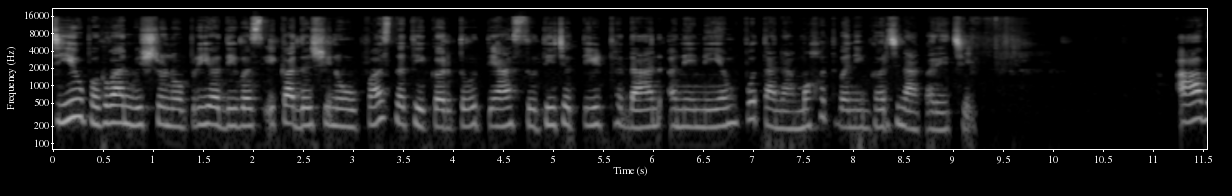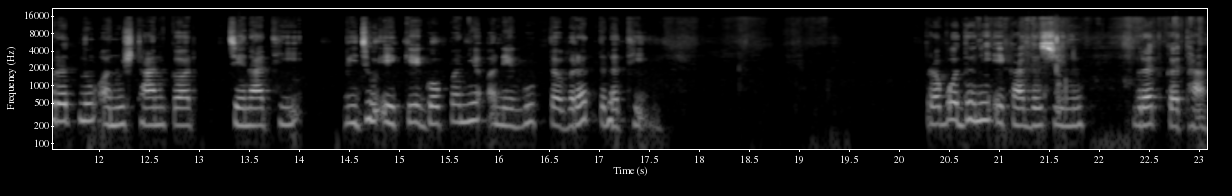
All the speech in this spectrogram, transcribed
જીવ ભગવાન વિષ્ણુનો પ્રિય દિવસ એકાદશીનો ઉપવાસ નથી કરતો, ત્યાં સુધી જ તીર્થ, દાન અને નિયમ પોતાના મહત્વની ગર્જના કરે છે. આ વ્રતનું અનુષ્ઠાન કર, જેનાથી બીજું એકે ગોપનીય અને ગુપ્ત વ્રત નથી. પ્રબોધની એકાદશીનું વ્રત કથા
